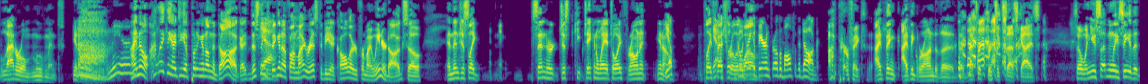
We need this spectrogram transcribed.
lateral movement, you know. Oh man. I know. I like the idea of putting it on the dog. I, this thing's Yeah. big enough on my wrist to be a collar for my wiener dog. So, and then just like send her, just keep taking away a toy, throwing it, you know, Yep. play Yeah, fetch go, for a little go while. Go drink a beer and throw the ball for the dog. Ah, perfect. I think, I think we're on to the, the metric for success, guys. So when you suddenly see that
